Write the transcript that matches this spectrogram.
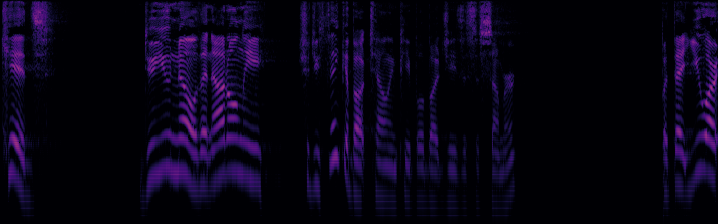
Kids, do you know that not only should you think about telling people about Jesus this summer, but that you are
